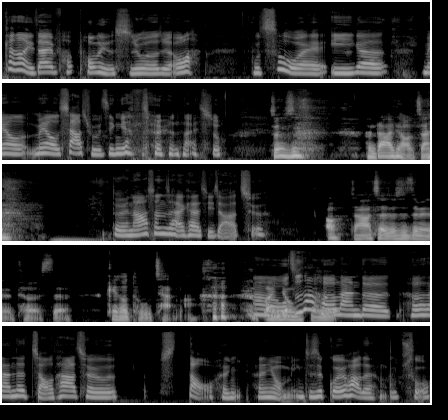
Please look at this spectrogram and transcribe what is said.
看到你在烹烹你的食物，我都觉得哇不错哎，以一个没有没有下厨经验的人来说，真的是很大的挑战。对，然后甚至还开始骑脚踏车。哦，脚踏车就是这边的特色，可以说土产嘛。嗯，我知道荷兰的荷兰的脚踏车道很很有名，就是规划的很不错。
